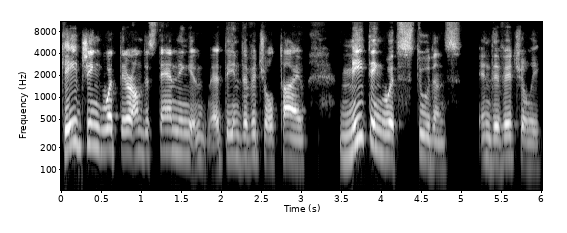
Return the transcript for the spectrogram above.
gauging what they're understanding in, at the individual time, meeting with students individually.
